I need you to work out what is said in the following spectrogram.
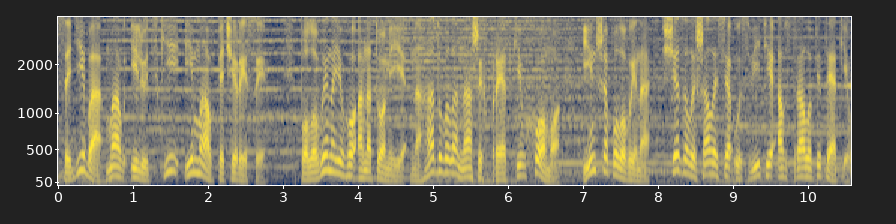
Седіба мав і людські, і мавпячі риси. Половина його анатомії нагадувала наших предків Homo, інша половина ще залишалася у світі австралопітеків.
